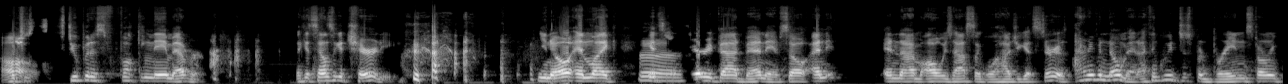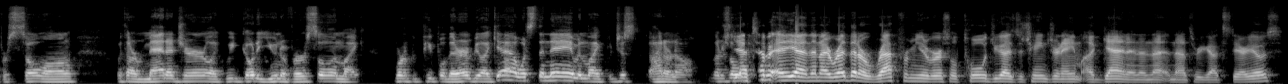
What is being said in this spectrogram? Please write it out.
oh. which is oh. the stupidest fucking name ever. like it sounds like a charity, you know, and like it's a uh. very bad band name. So and and I'm always asked like, well, how'd you get stereos? I don't even know, man. I think we'd just been brainstorming for so long with our manager. Like we'd go to Universal and like work with people there and be like, yeah, what's the name? And like, just I don't know. There's a yeah, eh, yeah. And then I read that a rep from Universal told you guys to change your name again, and then that and that's where you got stereos.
